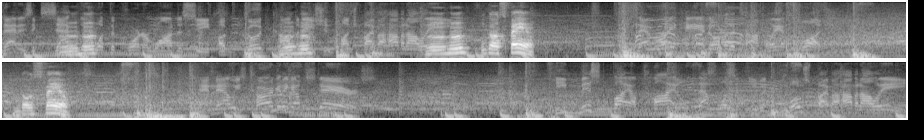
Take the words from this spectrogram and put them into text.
That is exactly Mhm. what the corner wanted to see. A good combination punch by Muhammad Ali. Mm-hmm. You gonna spam. That right hand over the top lands flush. You gonna spam. And now he's targeting upstairs. He missed by a mile. That wasn't even close by Muhammad Ali.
